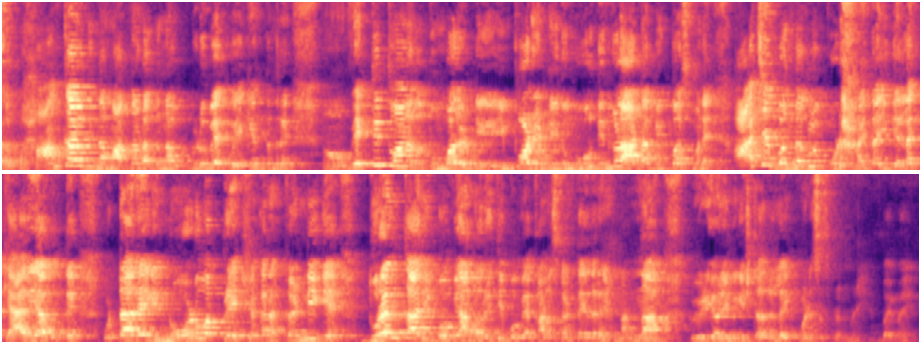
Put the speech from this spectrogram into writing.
ಸ್ವಲ್ಪ ಅಹಂಕಾರದಿಂದ ಮಾತನಾಡೋದನ್ನ ಬಿಡಬೇಕು. ಯಾಕೆಂತಂದ್ರೆ ಆ, ವ್ಯಕ್ತಿತ್ವ ಅನ್ನೋದು ತುಂಬ ಇಂಪಾರ್ಟೆಂಟ್ ಇದು ಮೂರು ದಿನಗಳ ಆಟ ಬಿಗ್ ಬಾಸ್ ಮನೆ. ಆಚೆ ಬಂದಾಗಲೂ ಕೂಡ ಆಯ್ತಾ ಇದೆಲ್ಲ ಕ್ಯಾರಿ ಆಗುತ್ತೆ. ಒಟ್ಟಾರೆಯಾಗಿ ನೋಡುವ ಪ್ರೇಕ್ಷಕನ ಕಣ್ಣಿಗೆ ದುರಂಕಾರಿ ಭವ್ಯ ಅನ್ನೋ ರೀತಿ ಭವ್ಯ ಕಾಣಿಸ್ಕೊಳ್ತಾ ಇದ್ದಾರೆ. ನನ್ನ ವಿಡಿಯೋ ನಿಮಗೆ ಇಷ್ಟ ಆದರೆ ಲೈಕ್ ಮಾಡಿ ಸಬ್ಸ್ಕ್ರೈಬ್ ಮಾಡಿ. ಬಾಯ್ ಬಾಯ್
